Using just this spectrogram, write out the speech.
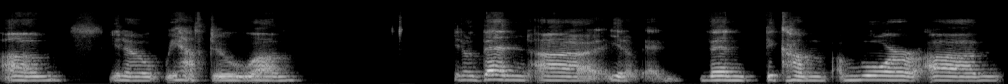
um, you know, we have to, um, you know, then, uh, you know, then become more um,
